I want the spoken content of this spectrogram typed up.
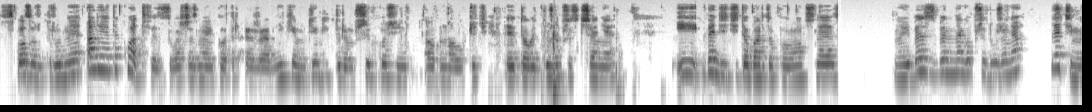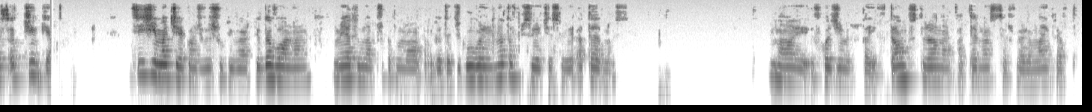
z pozoru trudny, ale jednak łatwy, zwłaszcza z moim podradnikiem, dzięki któremu szybko się nauczyć y, zdobyć duże przestrzenie i będzie Ci to bardzo pomocne. No i bez zbędnego przedłużenia lecimy z odcinkiem. Jeśli macie jakąś wyszukiwarkę dowolną, ja tu na przykład mogę dać Google, no to wpisujecie sobie Aternos. No i wchodzimy tutaj w tą stronę, Aternos, serwer Minecraft.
